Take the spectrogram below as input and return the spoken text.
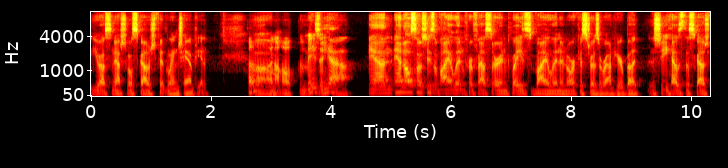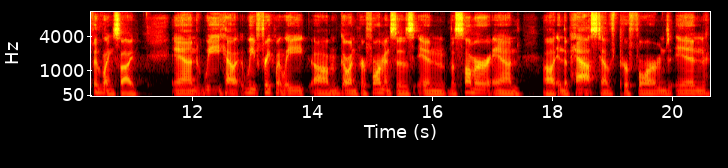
U.S. national Scottish fiddling champion. Oh Um, wow amazing yeah. And and also she's a violin professor and plays violin in orchestras around here, but she has the Scottish fiddling side. And we have we frequently um, go on performances in the summer and uh, in the past have performed in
